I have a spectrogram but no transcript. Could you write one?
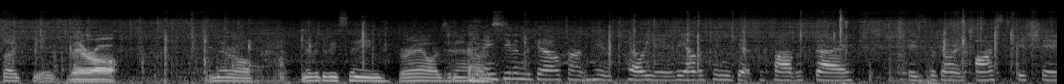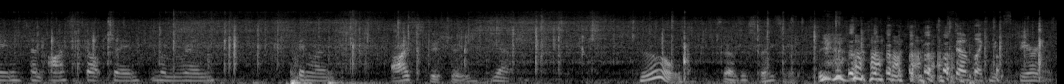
So cute. They're off. And they're off. Never to be seen for hours and hours. And hours. given the girls aren't here to tell you, the other thing you get for Father's Day is we're going ice fishing and ice sculpting when we're in Finland. Ice fishing Yeah. Cool. sounds expensive. Sounds like an experience.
